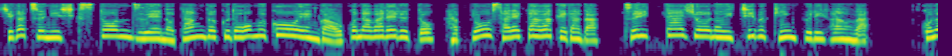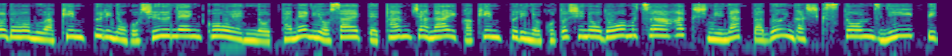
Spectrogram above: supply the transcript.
4月にシクストーンズへの単独ドーム公演が行われると発表されたわけだが、ツイッター上の一部キンプリファンは、このドームはキンプリの5周年公演のために押さえてたんじゃないかキンプリの今年のドームツアー白紙になった分がシクストーンズにいっ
